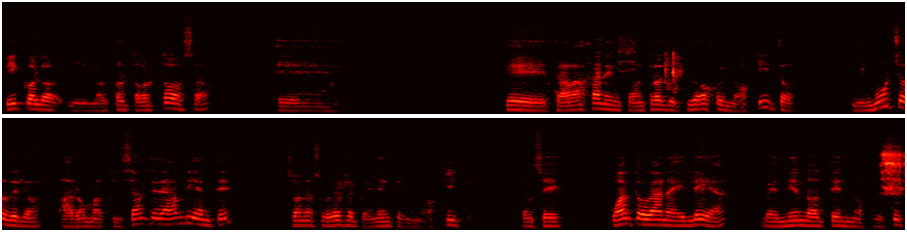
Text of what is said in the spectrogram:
Piccolo y el doctor Tortosa, eh, que trabajan en control de piojo y mosquito. Y muchos de los aromatizantes de ambiente son a su vez repelentes de mosquito. Entonces, ¿cuánto gana ILEA vendiendo Tecnopusik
